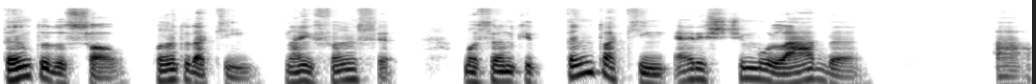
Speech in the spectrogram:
tanto do Sol quanto da Kim, na infância, mostrando que tanto a Kim era estimulada a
